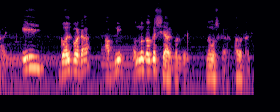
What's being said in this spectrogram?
আর এই গল্পটা আপনি অন্য কাউকে শেয়ার করবেন। নমস্কার ভালো থাকবেন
